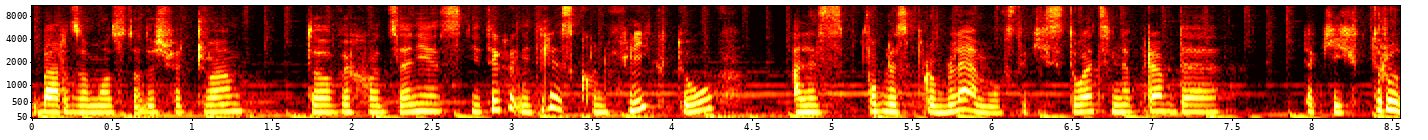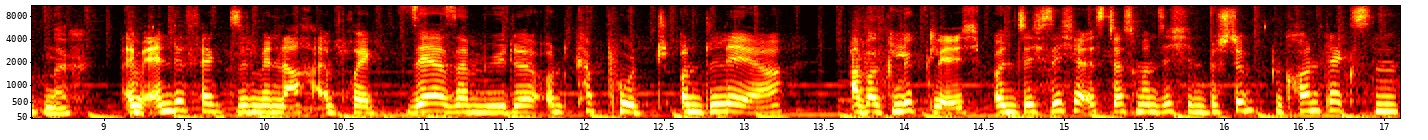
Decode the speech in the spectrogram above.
bardzo mocno doświadczyłam, to wychodzenie z, nie, tylko, nie tyle z konfliktów, ale z, w ogóle z problemów, z takich sytuacji naprawdę takich trudnych. Im Endeffekt sind wir nach einem Projekt sehr, sehr müde und kaputt und leer, aber glücklich und sich sicher ist, dass man sich in bestimmten Kontexten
